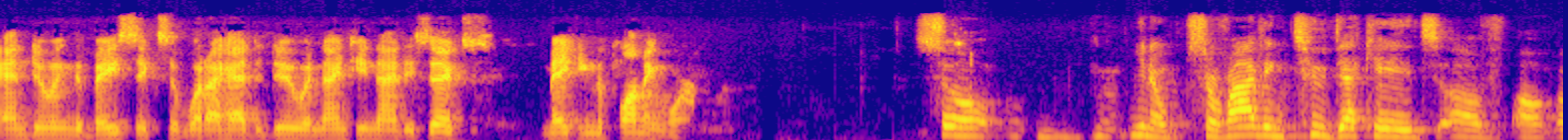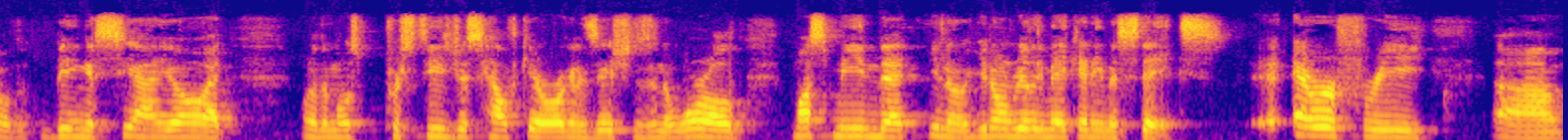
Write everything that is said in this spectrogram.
and doing the basics of what I had to do in 1996, making the plumbing work. So, you know, surviving two decades of, of, of, being a CIO at one of the most prestigious healthcare organizations in the world must mean that, you know, you don't really make any mistakes. Error-free uh,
